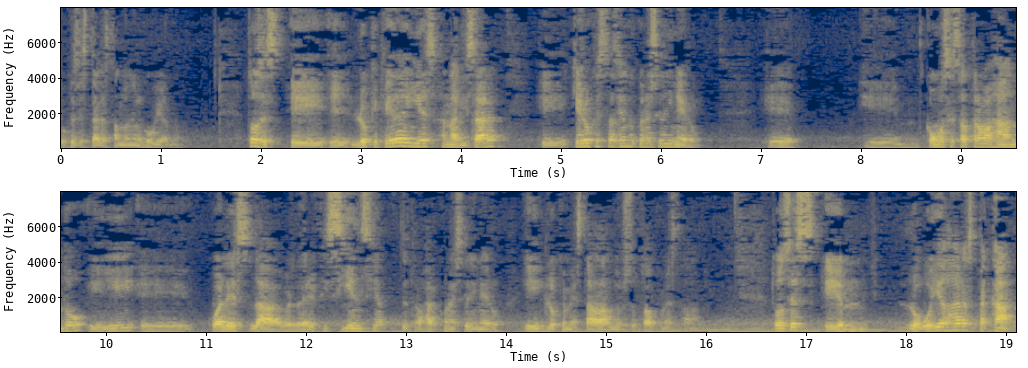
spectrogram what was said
o que se está gastando en el gobierno. Entonces, lo que queda ahí es analizar qué es lo que está haciendo con ese dinero, cómo se está trabajando y cuál es la verdadera eficiencia de trabajar con ese dinero y lo que me está dando, el resultado que me está dando. Entonces, lo voy a dejar hasta acá.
